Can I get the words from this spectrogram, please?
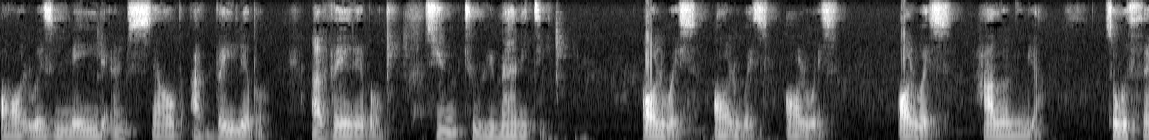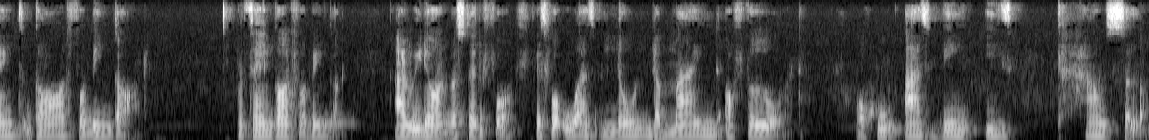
always made himself available, available to, to humanity. Always, always, always, always. Hallelujah. So we thank God for being God. We thank God for being God. I read on verse 34. It says, For who has known the mind of the Lord, or who has been his counselor?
